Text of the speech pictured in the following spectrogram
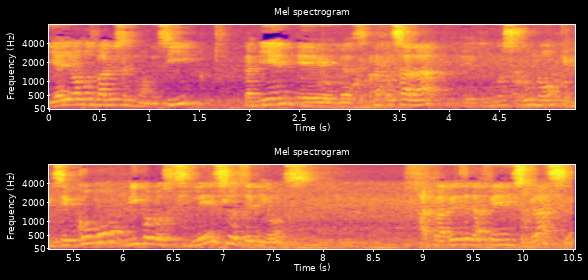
Y ya llevamos varios sermones. Y también eh, la semana pasada eh, tuvimos uno que dice, ¿cómo vivo los silencios de Dios a través de la fe en su gracia?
